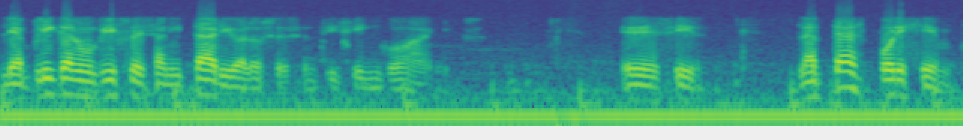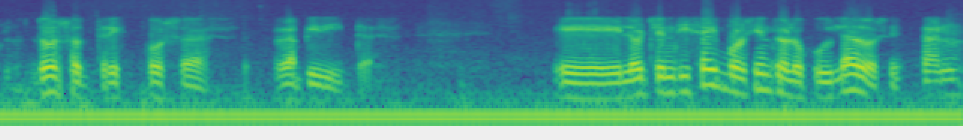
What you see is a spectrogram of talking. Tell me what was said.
le aplican un rifle sanitario a los 65 años. Es decir, la TAS, por ejemplo, dos o tres cosas rapiditas. Eh, el 86% de los jubilados están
